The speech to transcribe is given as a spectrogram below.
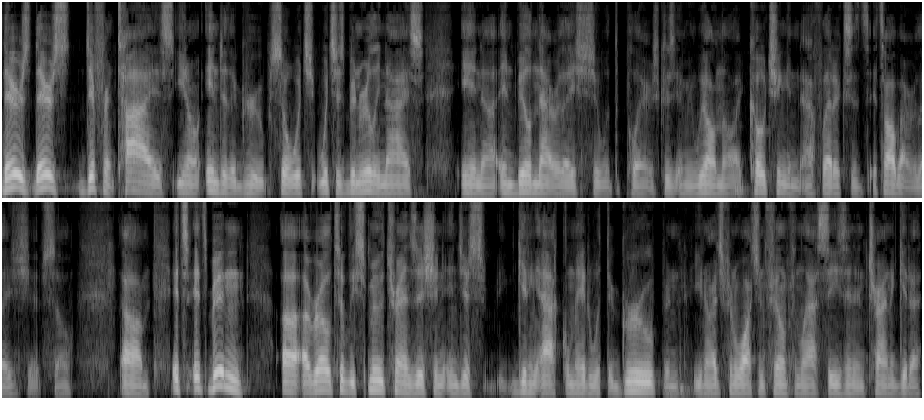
there's there's different ties, you know, into the group. So which which has been really nice in uh, in building that relationship with the players because I mean we all know like coaching and athletics, it's it's all about relationships. So um, it's it's been uh, a relatively smooth transition in just getting acclimated with the group, and you know I've just been watching film from last season and trying to get a,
